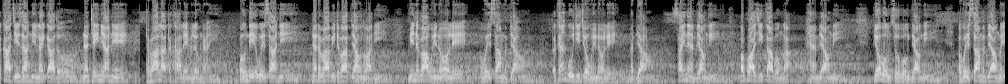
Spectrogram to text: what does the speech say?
အခကြေးစားနှင့်လိုက်ကတော့နတ်ထိန်များနဲ့တပားလာတစ်ခါလဲမလုံနိုင်ဘုံဒီအဝိစားနှင့်နတ်တပားပြီးတပားပြောင်းသွားသည်မင်းတပားဝင်တော့လေအဝိစားမပြောင်းပကန်းကိုကြီးကျော်ဝင်တော့လေမပြောင်းဆိုင်းတန်ပြောင်းသည်ဘဖွားကြီးကပုံကဟန်ပြောင်းသည် ပြောပုံဆိုပုံပြောင်းသည်အဝိစားမပြောင်းပေ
